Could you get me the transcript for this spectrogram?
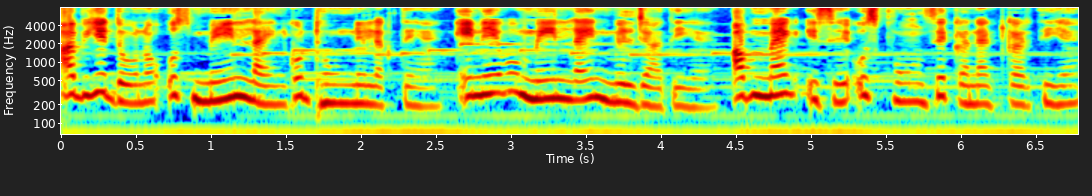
अब ये दोनों उस मेन लाइन को ढूँढने लगते हैं। इन्हें वो मेन लाइन मिल जाती है। अब मैग इसे उस फ़ोन से कनेक्ट करती है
